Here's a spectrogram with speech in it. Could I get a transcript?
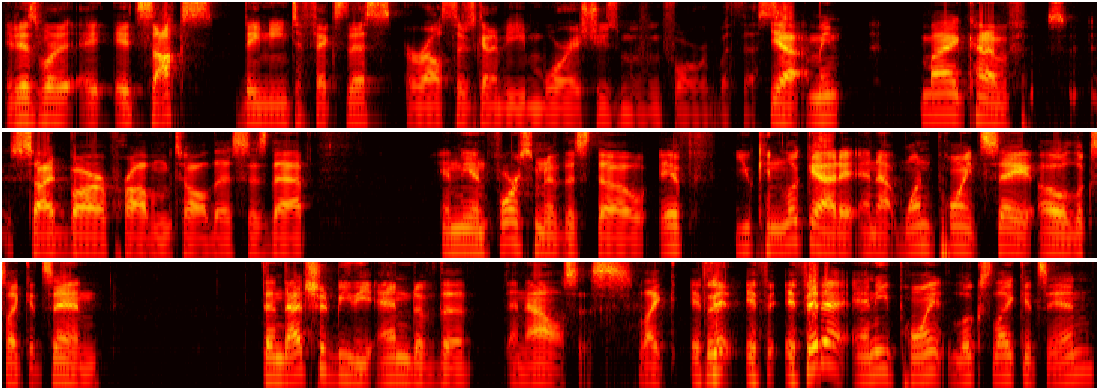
it is what it, it, it sucks. They need to fix this, or else there's going to be more issues moving forward with this. Yeah, I mean, my kind of sidebar problem to all this is that in the enforcement of this, though, if you can look at it and at one point say, "Oh, looks like it's in," then that should be the end of the analysis. Like if The- it if if it at any point looks like it's in,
